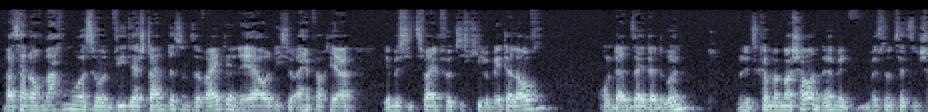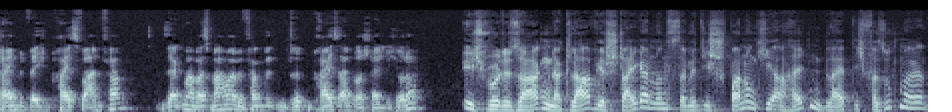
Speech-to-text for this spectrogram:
was er noch machen muss und wie der Stand ist und so weiter. Naja, und ich so einfach, ja, ihr müsst die 42 Kilometer laufen und dann seid ihr drin. Und jetzt können wir mal schauen, ne? Wir müssen uns jetzt entscheiden, mit welchem Preis wir anfangen. Sag mal, was machen wir? Wir fangen mit dem dritten Preis an wahrscheinlich, oder? Ich würde sagen, na klar, wir steigern uns, damit die Spannung hier erhalten bleibt. Ich versuche mal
